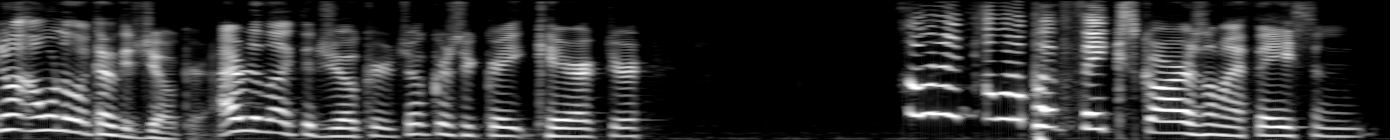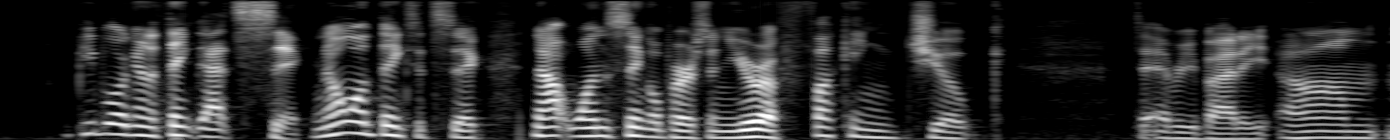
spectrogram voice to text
you know, I want to look like the Joker. I really like the Joker. Joker's a great character. I want to I want to put fake scars on my face and people are to think that's sick. No one thinks it's sick. Not one single person. You're a fucking joke to everybody. Um,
